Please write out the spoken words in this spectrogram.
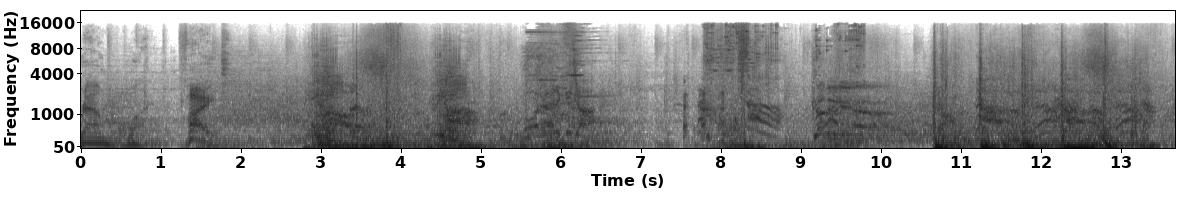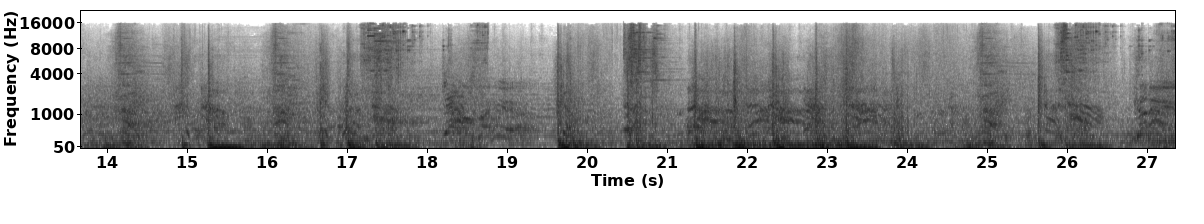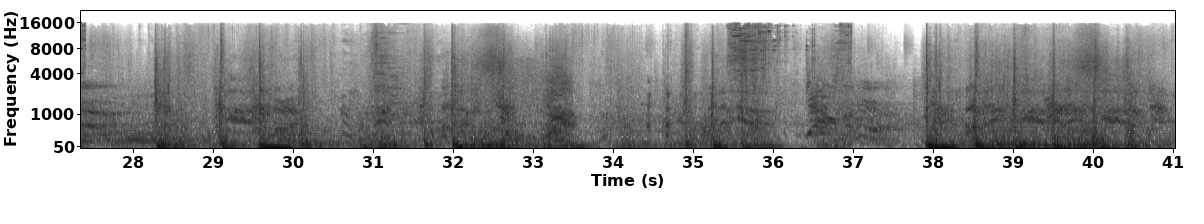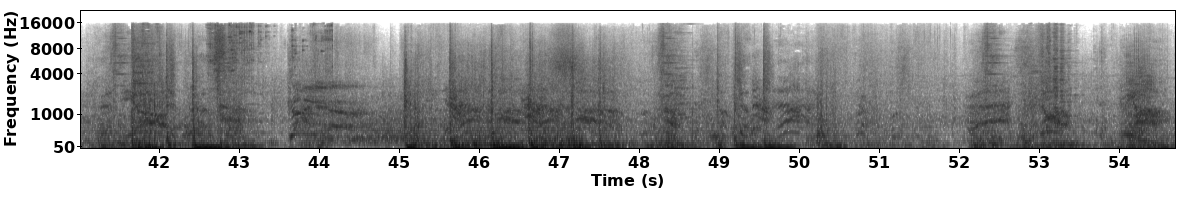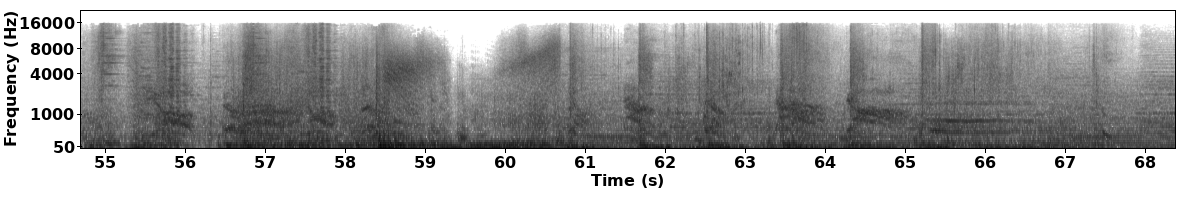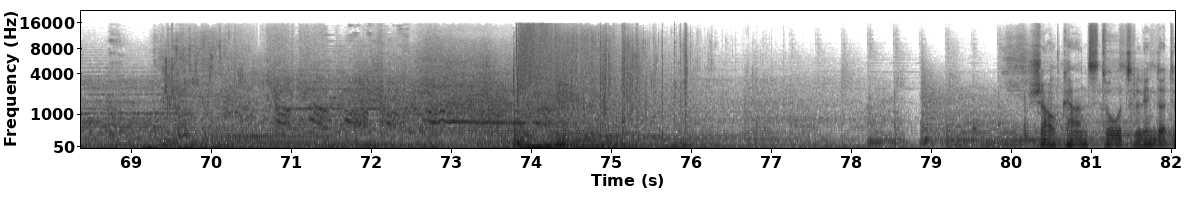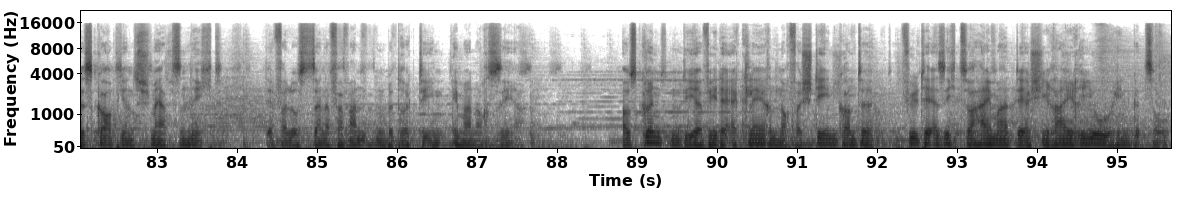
Round one. Fight! Shao Kahns Tod linderte Scorpions Schmerzen nicht. Der Verlust seiner Verwandten bedrückte ihn immer noch sehr. Aus Gründen, die er weder erklären noch verstehen konnte, fühlte er sich zur Heimat der Shirai Ryu hingezogen.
